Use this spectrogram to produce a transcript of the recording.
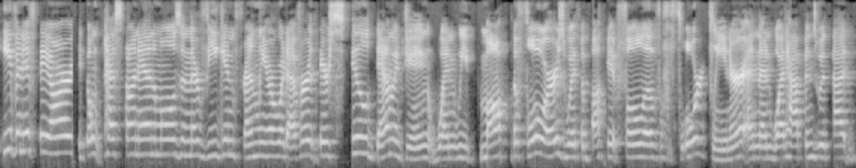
even if they are don't test on animals and they're vegan friendly or whatever, they're still damaging when we mop the floors with a bucket full of floor cleaner. And then what happens with that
